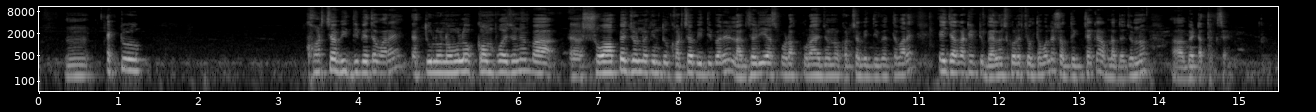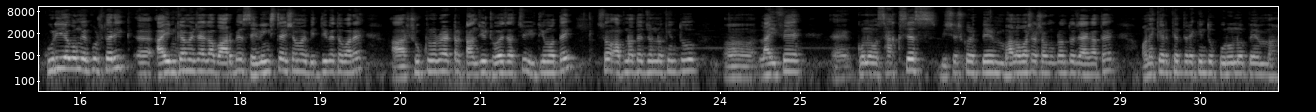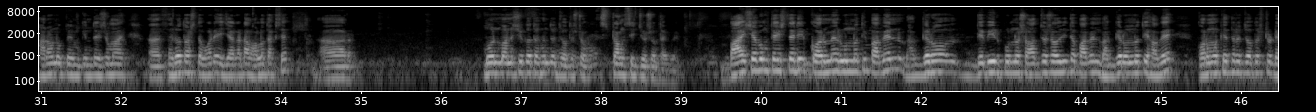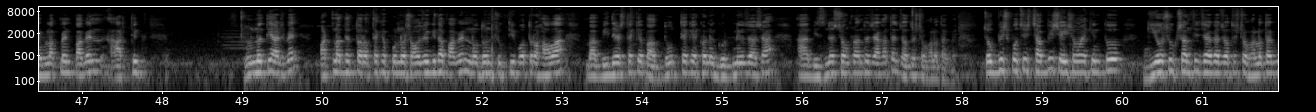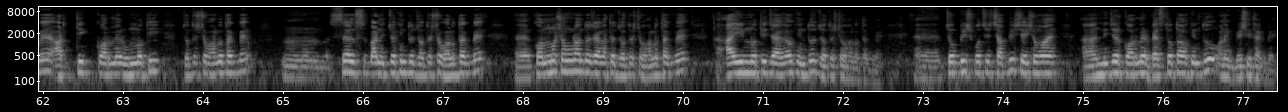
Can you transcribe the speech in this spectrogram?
একটু খরচা বৃদ্ধি পেতে পারে তুলনামূলক কম প্রয়োজনে বা শো আপের জন্য কিন্তু খরচা বৃদ্ধি পারে লাক্সারিয়াস প্রোডাক্ট করার জন্য খরচা বৃদ্ধি পেতে পারে। এই জায়গাটা একটু ব্যালেন্স করে চলতে পারলে সব দিক থেকে আপনাদের জন্য বেটার থাকছে। কুড়ি এবং একুশ তারিখ আই ইনকামের জায়গা বাড়বে সেভিংসটা এই সময় বৃদ্ধি পেতে পারে, আর শুক্রবার একটা ট্রানজিট হয়ে যাচ্ছে ইতিমধ্যেই। সো আপনাদের জন্য কিন্তু লাইফে কোনো সাকসেস বিশেষ করে প্রেম, ভালোবাসা সংক্রান্ত জায়গাতে অনেকের ক্ষেত্রে কিন্তু পুরনো প্রেম, হারানো প্রেম কিন্তু এই সময় ফেরত আসতে পারে। এই জায়গাটা ভালো থাকছে। আর মন মানসিকতা কিন্তু যথেষ্ট স্ট্রং সিচুয়েশন থাকবে। বাইশ এবং তেইশ তারিখ কর্মের উন্নতি পাবেন, ভাগ্যেরও দেবীর পূর্ণ সাহায্য সহযোগিতা পাবেন, ভাগ্যের উন্নতি হবে। কর্মক্ষেত্রে যথেষ্ট ডেভেলপমেন্ট পাবেন, আর্থিক উন্নতি আসবে। পার্টনারদের তরফ থেকে পূর্ণ সহযোগিতা পাবেন। নতুন চুক্তিপত্র হওয়া বা বিদেশ থেকে বা দূর থেকে কোনো গুড নিউজ আসা বিজনেস সংক্রান্ত জায়গাতে যথেষ্ট ভালো থাকবে। চব্বিশ পঁচিশ ছাব্বিশ এই সময় কিন্তু গৃহ সুখ শান্তির জায়গা যথেষ্ট ভালো থাকবে। আর্থিক কর্মের উন্নতি যথেষ্ট ভালো থাকবে। সেলস বাণিজ্য কিন্তু যথেষ্ট ভালো থাকবে। আহ, কর্ম সংক্রান্ত জায়গাতে যথেষ্ট ভালো থাকবে। আয় উন্নতির জায়গাও কিন্তু যথেষ্ট ভালো থাকবে। চব্বিশ পঁচিশ ছাব্বিশ এই সময় নিজের কর্মের ব্যস্ততাও কিন্তু অনেক বেশি থাকবে।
